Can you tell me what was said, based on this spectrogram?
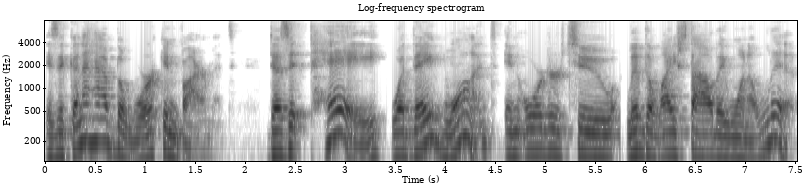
Is it going to have the work environment? Does it pay what they want in order to live the lifestyle they want to live?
